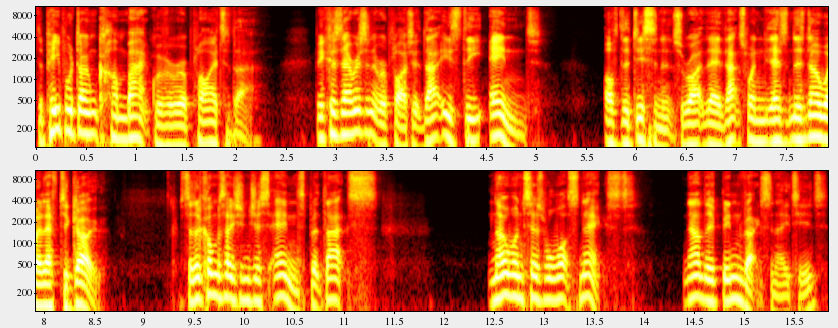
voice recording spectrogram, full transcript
The people don't come back with a reply to that because there isn't a reply to it. That is the end of the dissonance right there. That's when there's there's nowhere left to go. So the conversation just ends. But that's no one says, well, what's next? Now they've been vaccinated.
